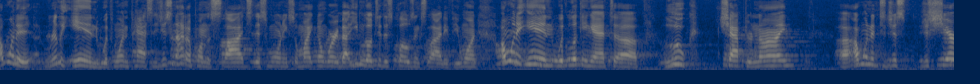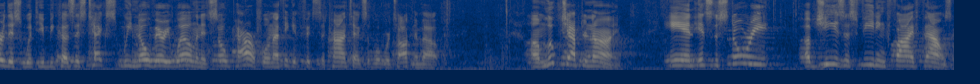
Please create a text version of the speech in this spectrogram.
I want to really end with one passage. It's not up on the slides this morning, so Mike, don't worry about it. You can go to this closing slide if you want. I want to end with looking at uh, Luke chapter 9. Uh, I wanted to just, just share this with you because this text we know very well and it's so powerful, and I think it fits the context of what we're talking about. Um, Luke chapter 9, and it's the story of Jesus feeding 5,000.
